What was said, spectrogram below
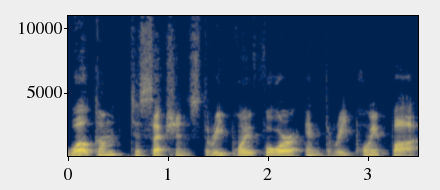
Welcome to sections 3.4 and 3.5.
